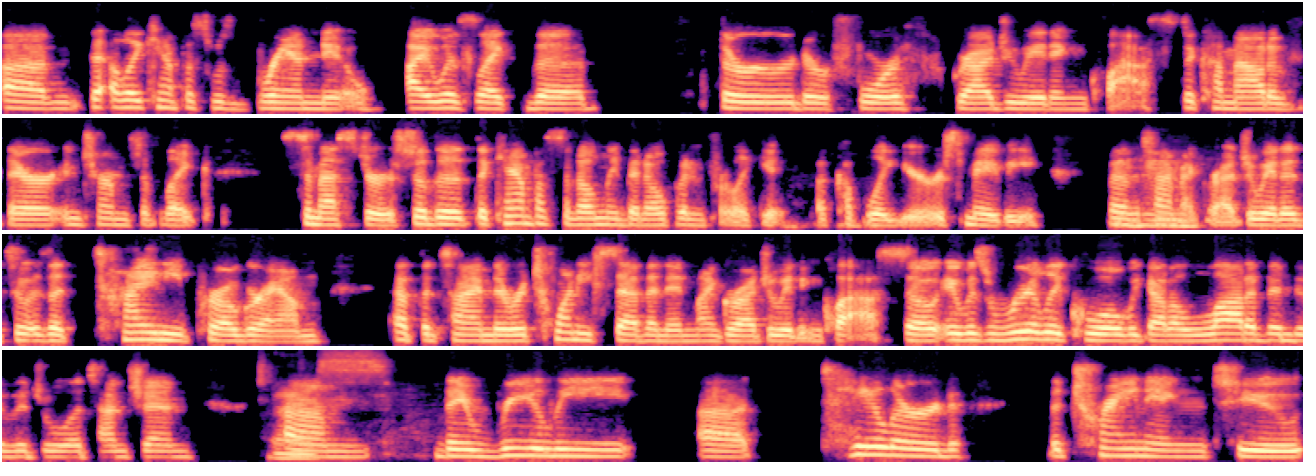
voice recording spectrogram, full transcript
um, the LA campus was brand new. I was like the third or fourth graduating class to come out of there in terms of like semesters. So the, the campus had only been open for like a, a couple of years, maybe by the mm-hmm. time I graduated. So it was a tiny program at the time. There were 27 in my graduating class. So it was really cool. We got a lot of individual attention. Um, nice. Um, they really uh, tailored the training to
